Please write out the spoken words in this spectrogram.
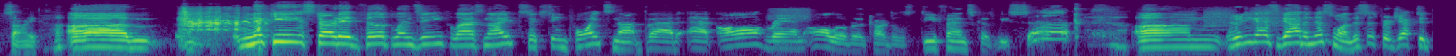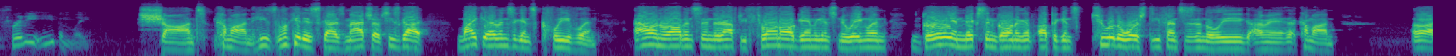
Sorry. Um, Nikki started Philip Lindsay last night, 16 points, not bad at all. Ran all over the Cardinals defense because we suck. Um, who do you guys got in this one? This is projected pretty evenly. Shant, come on. He's look at his guys' matchups. He's got Mike Evans against Cleveland. Allen Robinson, they're gonna have to be thrown all game against New England. Gurley and Mixon going up against two of the worst defenses in the league. I mean, come on. Uh,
